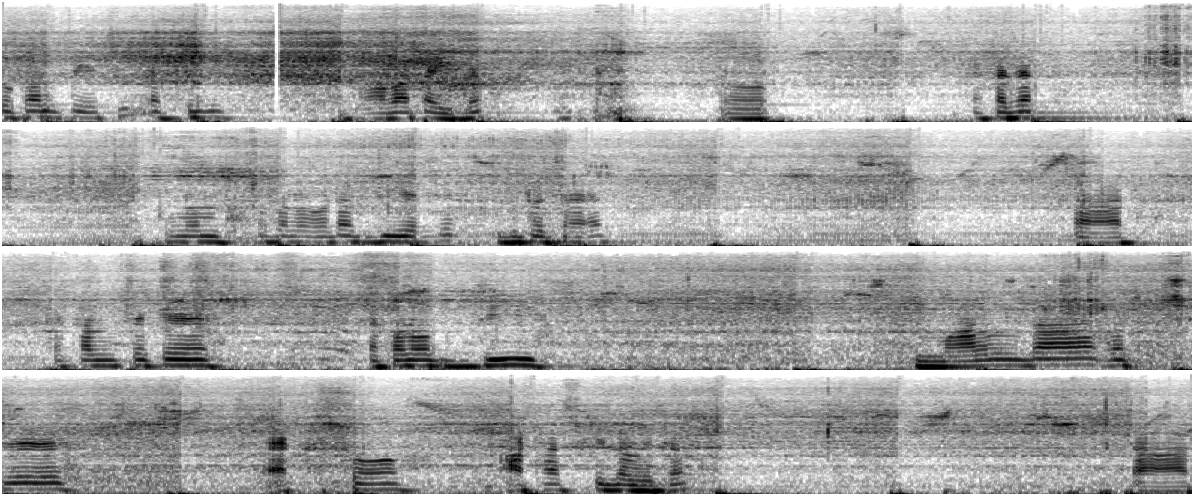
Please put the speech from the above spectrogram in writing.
দোকান পেয়েছি অ্যাকচুয়ালি ধাবা টাইপের তো দেখা যাক, কোনো ওখানে অর্ডার দিয়েছে দুটো চায়ের। আর এখান থেকে এখন অবধি মালদা হচ্ছে একশো আঠাশ কিলোমিটার। আর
